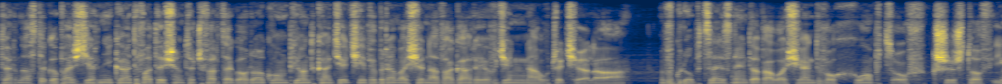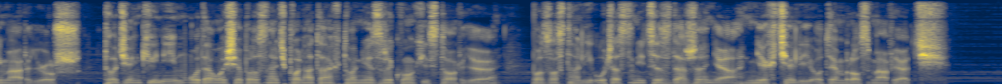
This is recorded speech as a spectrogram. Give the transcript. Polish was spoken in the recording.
14 października 2004 roku piątka dzieci wybrała się na wagary w Dzień Nauczyciela. W grupce znajdowało się dwóch chłopców, Krzysztof i Mariusz. To dzięki nim udało się poznać po latach tą niezwykłą historię. Pozostali uczestnicy zdarzenia nie chcieli o tym rozmawiać.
